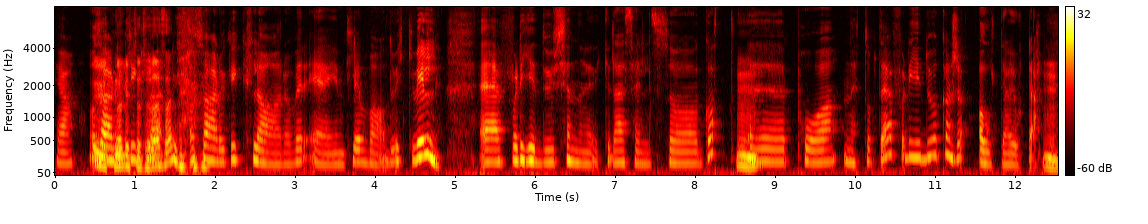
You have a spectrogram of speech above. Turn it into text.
Ja. Uten å lytte til deg selv. Og så er du ikke klar over egentlig hva du ikke vil. Eh, fordi du kjenner ikke deg selv så godt Mm. eh, på nettopp det. Fordi du kanskje alltid har gjort det. Mm.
